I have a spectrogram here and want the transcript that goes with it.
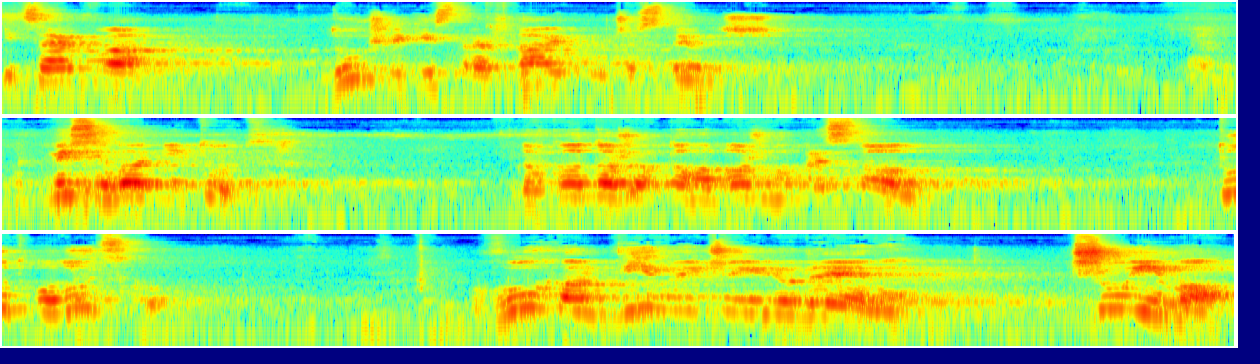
і церква душ, які страждають у чистилищі. Ми сьогодні тут довкола того, того Божого престолу. Тут у Луцьку, вухом віруючої людини, чуємо,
